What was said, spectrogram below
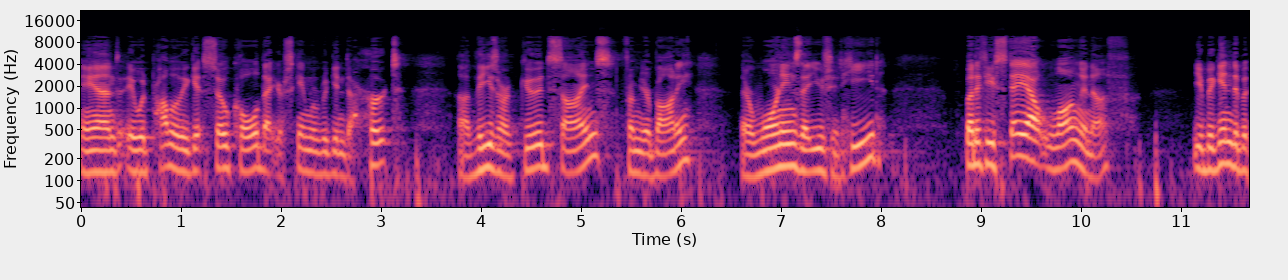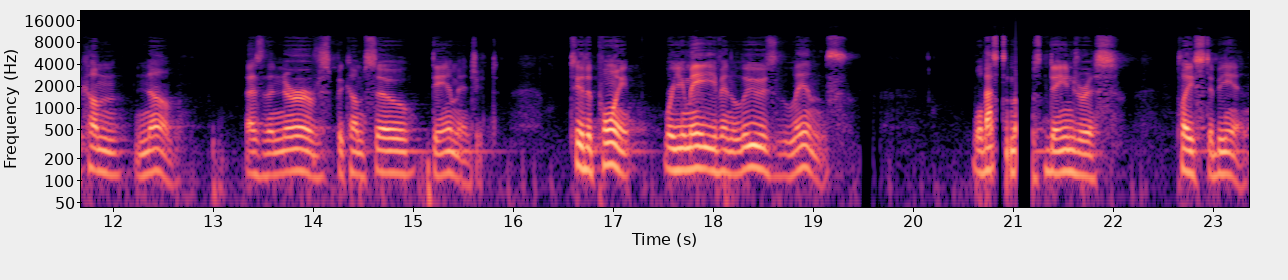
And it would probably get so cold that your skin would begin to hurt. Uh, these are good signs from your body. They're warnings that you should heed. But if you stay out long enough, you begin to become numb as the nerves become so damaged. to the point where you may even lose limbs. Well, that's the most dangerous place to be in.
